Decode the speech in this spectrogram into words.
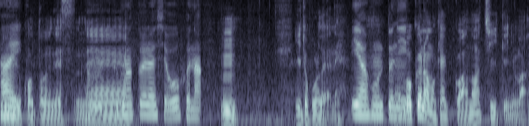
はい。いうことです鎌ね。倉市大船。うん、いいところだよね。いや本当に。僕らも結構あの地域には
